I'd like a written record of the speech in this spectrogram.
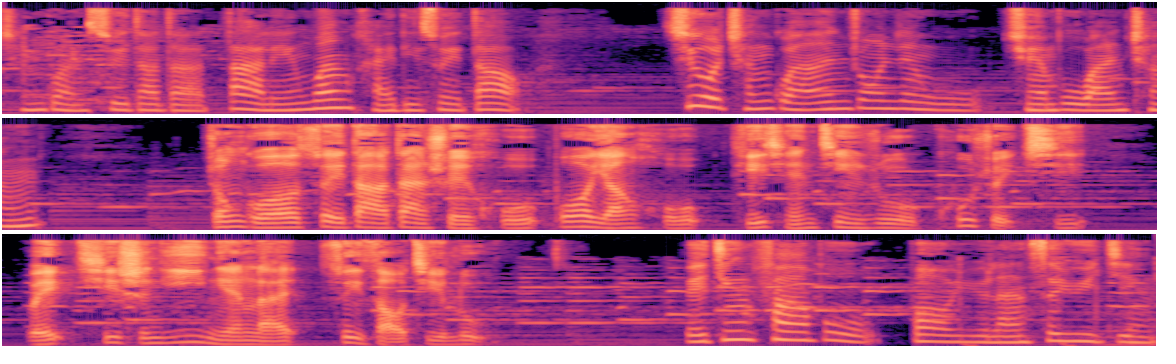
沉管隧道的大连湾海底隧道，所有沉管安装任务全部完成。中国最大淡水湖鄱阳湖提前进入枯水期，为七十一年来最早记录。北京发布暴雨蓝色预警，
